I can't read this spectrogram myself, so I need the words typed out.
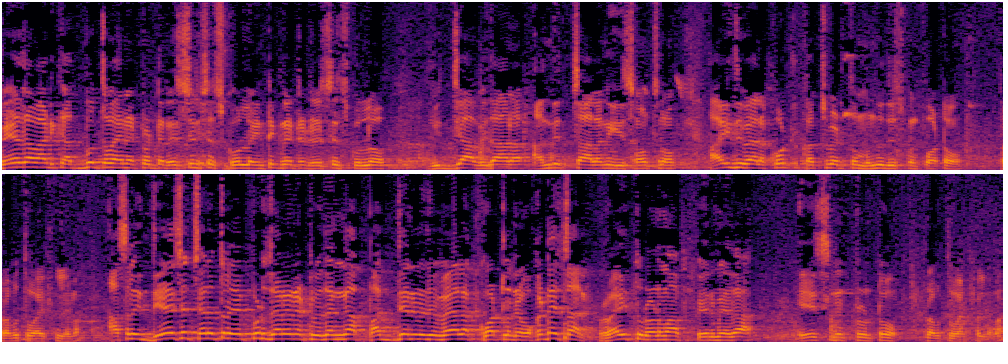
పేదవాడికి అద్భుతమైనటువంటి రెసిడెన్షియల్ స్కూల్లో ఇంటిగ్రేటెడ్ రెసిడెన్షియల్ స్కూల్లో విద్యా విధానం అందించాలని ఈ సంవత్సరం ఐదు వేల కోట్లు ఖర్చు పెడుతూ ముందు తీసుకుని పోవటం ప్రభుత్వ వైఫల్యమా? అసలు ఈ దేశ చరిత్రలో ఎప్పుడు జరిగినట్టు విధంగా పద్దెనిమిది వేల కోట్లని ఒకటేసారి రైతు రుణమాఫీ పేరు మీద వేసినట్టు ప్రభుత్వ వైఫల్యమా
